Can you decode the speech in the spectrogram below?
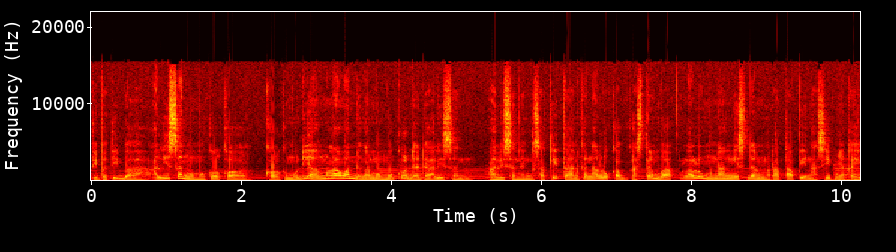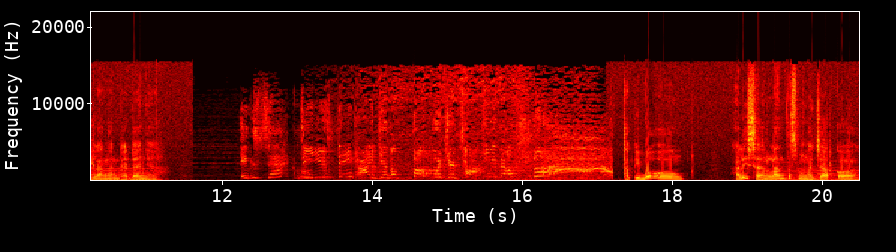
Tiba-tiba, Allison memukul Cole. Cole kemudian melawan dengan memukul dada Allison. Allison yang kesakitan karena luka bekas tembak lalu menangis dan meratapi nasibnya kehilangan dadanya. Exactly. Do you think I give a fuck what you're talking about? Tapi bohong. Alison lantas mengejar Cole.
